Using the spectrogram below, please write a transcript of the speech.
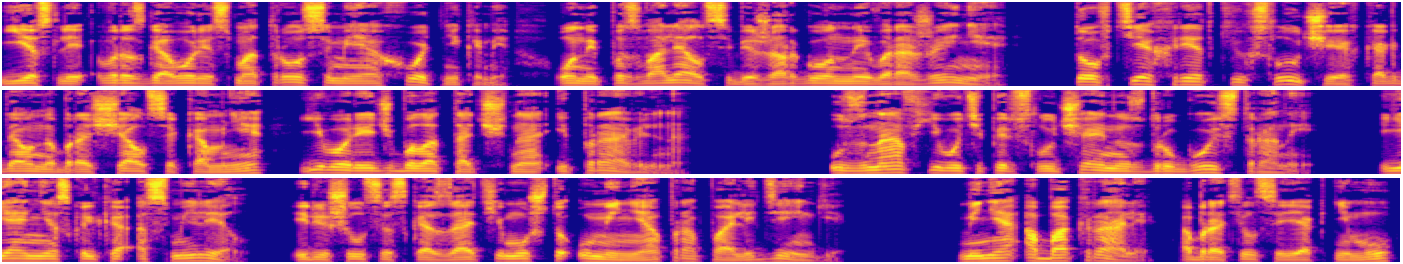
Если в разговоре с матросами и охотниками он и позволял себе жаргонные выражения, то в тех редких случаях, когда он обращался ко мне, его речь была точна и правильна. Узнав его теперь случайно с другой стороны, я несколько осмелел и решился сказать ему, что у меня пропали деньги. «Меня обокрали», — обратился я к нему,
